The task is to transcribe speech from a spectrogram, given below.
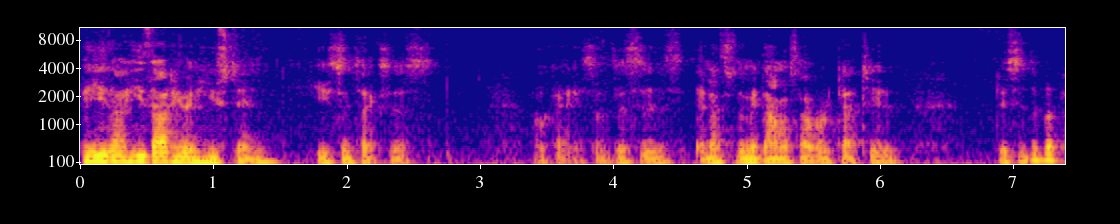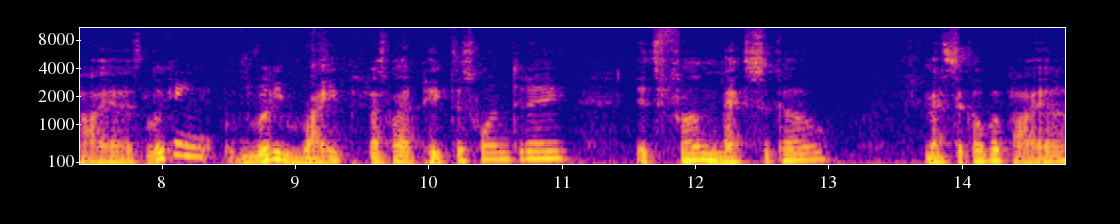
He's out. He's out here in Houston, Houston, Texas. Okay, so this is, and that's the McDonald's I worked at too. This is the papaya. It's looking really ripe. That's why I picked this one today. It's from Mexico. Mexico papaya.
